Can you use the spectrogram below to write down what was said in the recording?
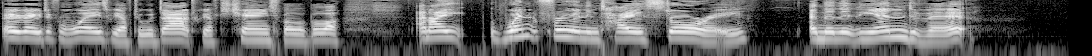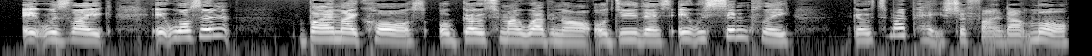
very very different ways. We have to adapt. We have to change blah blah blah, blah. and i went through an entire story. And then at the end of it it was like it wasn't buy my course or go to my webinar or do this. It was simply go to my page to find out more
